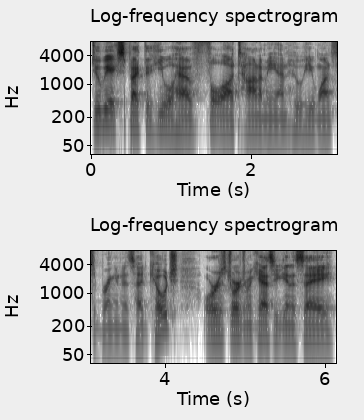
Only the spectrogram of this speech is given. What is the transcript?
Do we expect that he will have full autonomy on who he wants to bring in as head coach? Or is George McCaskey going to say,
